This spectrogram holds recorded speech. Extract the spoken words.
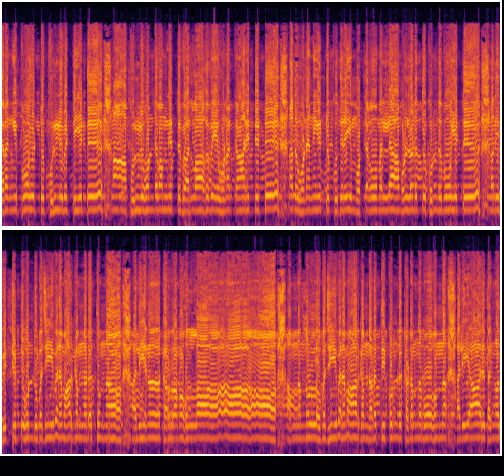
ഇറങ്ങിപ്പോയിട്ട് പുല്ല് വെട്ടിയിട്ട് ആ പുല്ല് കൊണ്ട് വന്നിട്ട് അല്ലാഹുവേ ഉണക്കാനിട്ടിട്ട് അത് ഉണങ്ങിയിട്ട് കുതിരയും ഒട്ടകവുമെല്ലാം ഉള്ളെടുത്ത് കൊണ്ടുപോയിട്ട് അത് വിറ്റിട്ട് കൊണ്ട് ഉപജീവന മാർഗം നടത്തുന്ന അലിയൻ കറമഹുല്ല. അന്നുള്ള ഉപജീവന മാർഗം നടത്തിക്കൊണ്ട് കടന്നു പോകുന്ന അലിയാര് തങ്ങൾ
